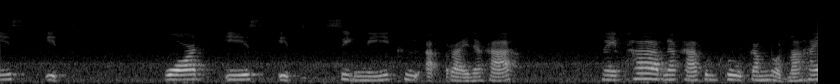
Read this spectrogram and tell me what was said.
is it what is it สิ่งนี้คืออะไรนะคะ ในภาพนะคะคุณครูกำหนดมาให้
